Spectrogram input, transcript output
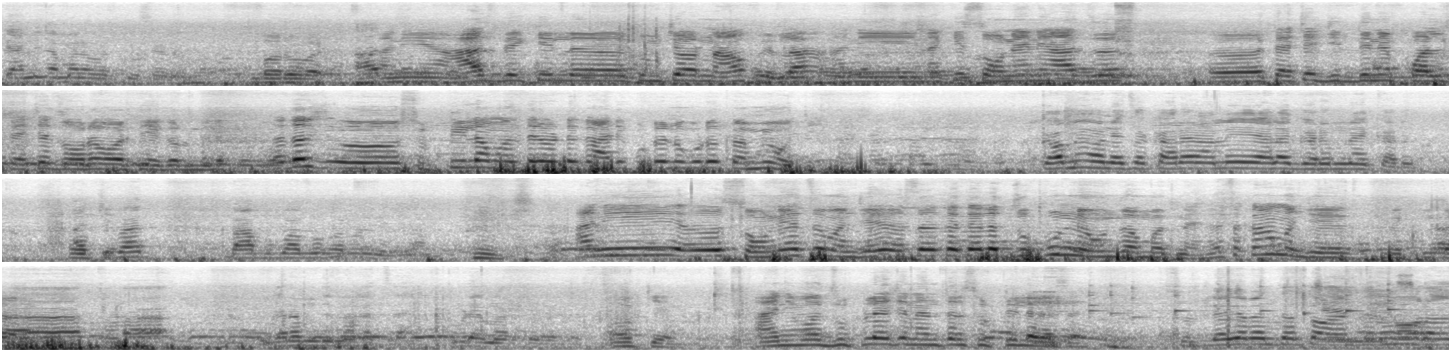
त्यांनी आम्हाला वरती चढवलं बरोबर. आणि आज देखील तुमच्यावर नाव फिरला. आणि नक्कीच सोन्याने आज अ, त्याच्या जिद्दीने पल त्याच्या जोरावरती हे करून दिलं. दादा अ, सुट्टीला मला तरी वाटतं गाडी कुठं ना कुठं कमी होती? कमी होण्याचं कारण आम्ही याला गरम नाही करत. अजिबात बाबू बाबू करून घेतला. आणि अ, सोन्याचं म्हणजे असं का त्याला चुकून नेऊन जमत नाही? असं का म्हणजे नक्की का? त्याला थोडा गरम दिमागाचा आहे पुढे मारतो ओके. आणि मग झुपल्याच्या नंतर सुट्टीला कसं आहे? सुटल्याच्या नंतर तो अंतरावर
